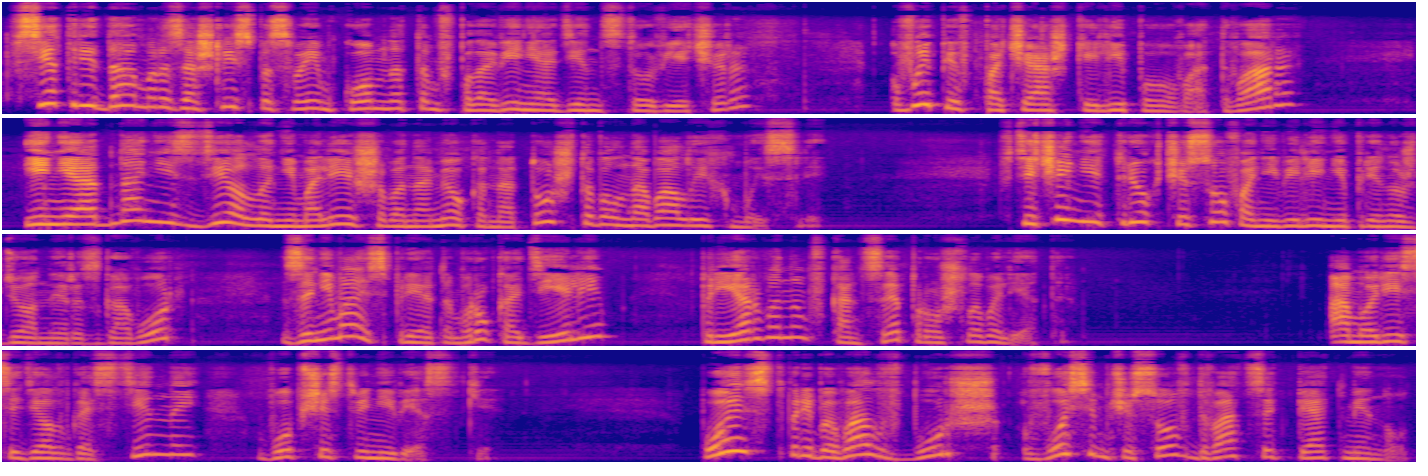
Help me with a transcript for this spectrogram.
Все три дамы разошлись по своим комнатам в половине одиннадцатого вечера, выпив по чашке липового отвара, и ни одна не сделала ни малейшего намека на то, что волновало их мысли. В течение трех часов они вели непринужденный разговор, занимаясь при этом рукоделием, прерванным в конце прошлого лета. Амори сидел в гостиной в обществе невестки. Поезд прибывал в Бурж в 8 часов 25 минут.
